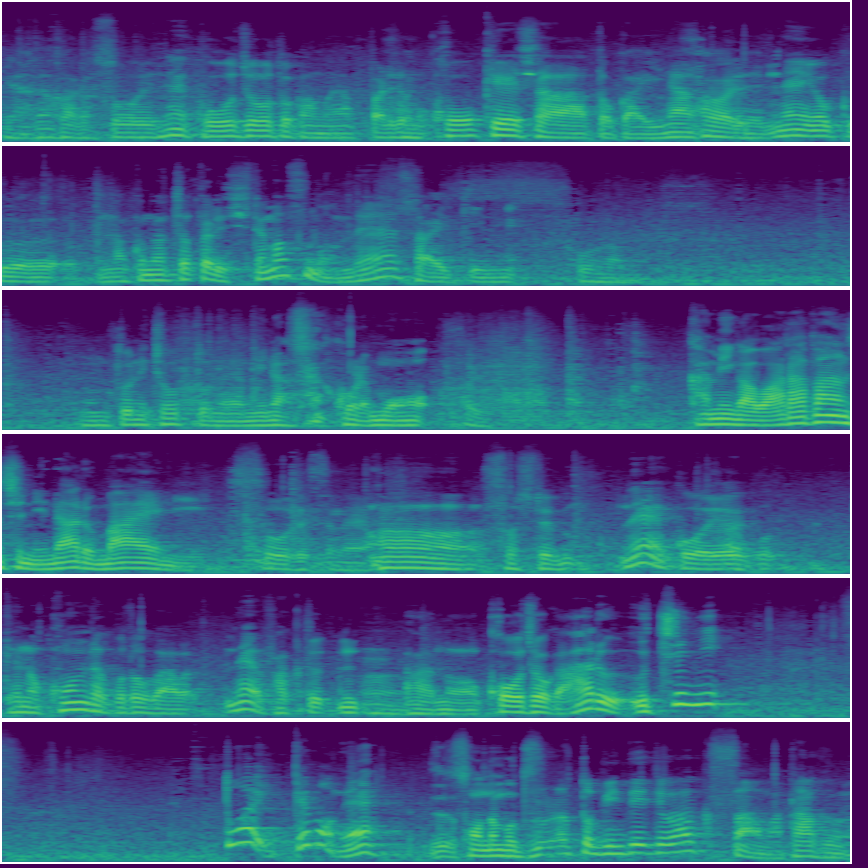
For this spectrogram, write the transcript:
いやだからそういうね工場とかもやっぱりでも後継者とかいなくてね、よくなくなっちゃったりしてますもんね最近そうなんで本当にちょっとね皆さんこれもうす、はい、紙がわらばんしになる前に、そうですね。うん、そしてねこういうはい手の込んだことがねファクト、ん。あの工場があるうちに。とは言ってもねそんなもうずっとヴィンテージワークスさんは多分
